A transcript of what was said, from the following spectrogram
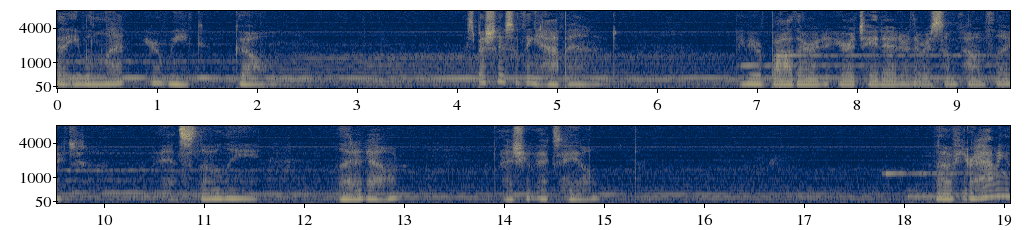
that you will let your week go. Especially if something happened. Maybe you're bothered, irritated, or there was some conflict. And slowly let it out as you exhale. Now, if you're having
